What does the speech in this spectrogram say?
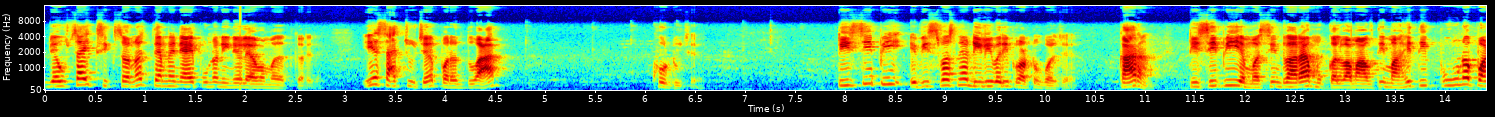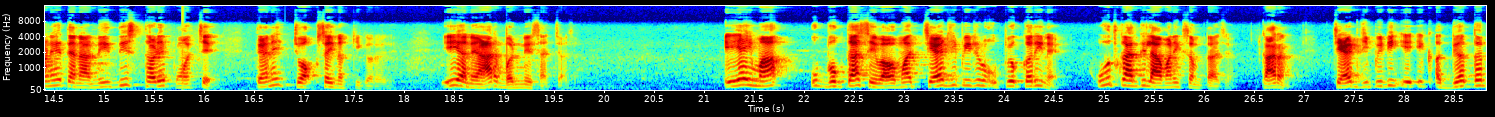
વ્યવસાયિક શિક્ષણ જ તેમને ન્યાયપૂર્ણ નિર્ણય લેવામાં મદદ કરે છે. એ સાચું છે, પરંતુ આ ખોટું છે. ટીસીપી એ વિશ્વસનીય ડિલિવરી પ્રોટોકોલ છે. કારણ ટીસીપી એ મશીન દ્વારા મોકલવામાં આવતી માહિતી પૂર્ણપણે તેના નિર્દિષ્ટ સ્થળે પહોંચે. તેની ચોકસાઈ નક્કી કરે છે. એ અને આર બંને સાચા છે. એઆઈમાં ઉપભોક્તા સેવાઓમાં ચેટ જીપીટીનો ઉપયોગ કરીને ઉત્ક્રાંતિ લાવવાની ક્ષમતા છે. કારણ ચેટ જીપીટી એ એક અદ્યતન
